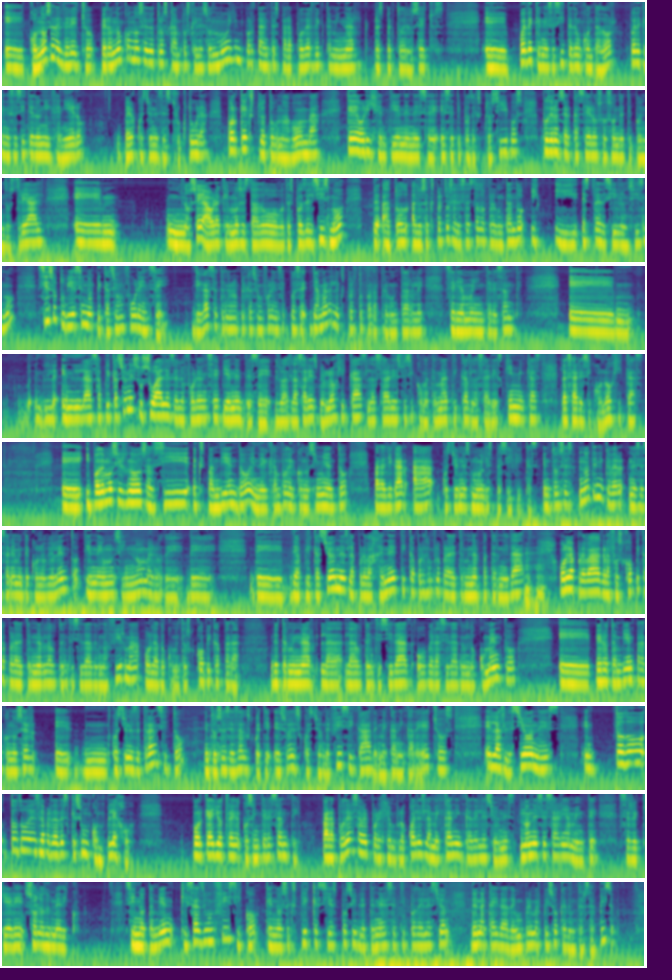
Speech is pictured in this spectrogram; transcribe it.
eh, conoce del derecho, pero no conoce de otros campos que le son muy importantes para poder dictaminar respecto de los hechos. Eh, puede que necesite de un contador, puede que necesite de un ingeniero, ver cuestiones de estructura, por qué explotó una bomba, qué origen tienen ese, ese tipo de explosivos, pudieron ser caseros o son de tipo industrial, eh, no sé, ahora que hemos estado después del sismo, a, a los expertos se les ha estado preguntando, ¿y, ¿y es predecible un sismo? Si eso tuviese una aplicación forense, llegase a tener una aplicación forense, pues eh, llamar al experto para preguntarle sería muy interesante. Eh, en las aplicaciones usuales de lo forense vienen desde las, las áreas biológicas, las áreas físico-matemáticas, las áreas químicas, las áreas psicológicas. Eh, y podemos irnos así expandiendo en el campo del conocimiento para llegar a cuestiones muy específicas. Entonces, no tiene que ver necesariamente con lo violento, tiene un sinnúmero de, de, de, aplicaciones, la prueba genética, por ejemplo, para determinar paternidad, o la prueba grafoscópica para determinar la autenticidad de una firma, o la documentoscópica para determinar la, la autenticidad o veracidad de un documento, eh, pero también para conocer eh, mm, cuestiones de tránsito, entonces esa, eso es cuestión de física, de mecánica de hechos, en las lesiones, en todo, todo es, la verdad es que es un complejo, porque hay otra cosa interesante. Para poder saber, por ejemplo, cuál es la mecánica de lesiones, no necesariamente se requiere solo de un médico sino también quizás de un físico que nos explique si es posible tener ese tipo de lesión de una caída de un primer piso que de un tercer piso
